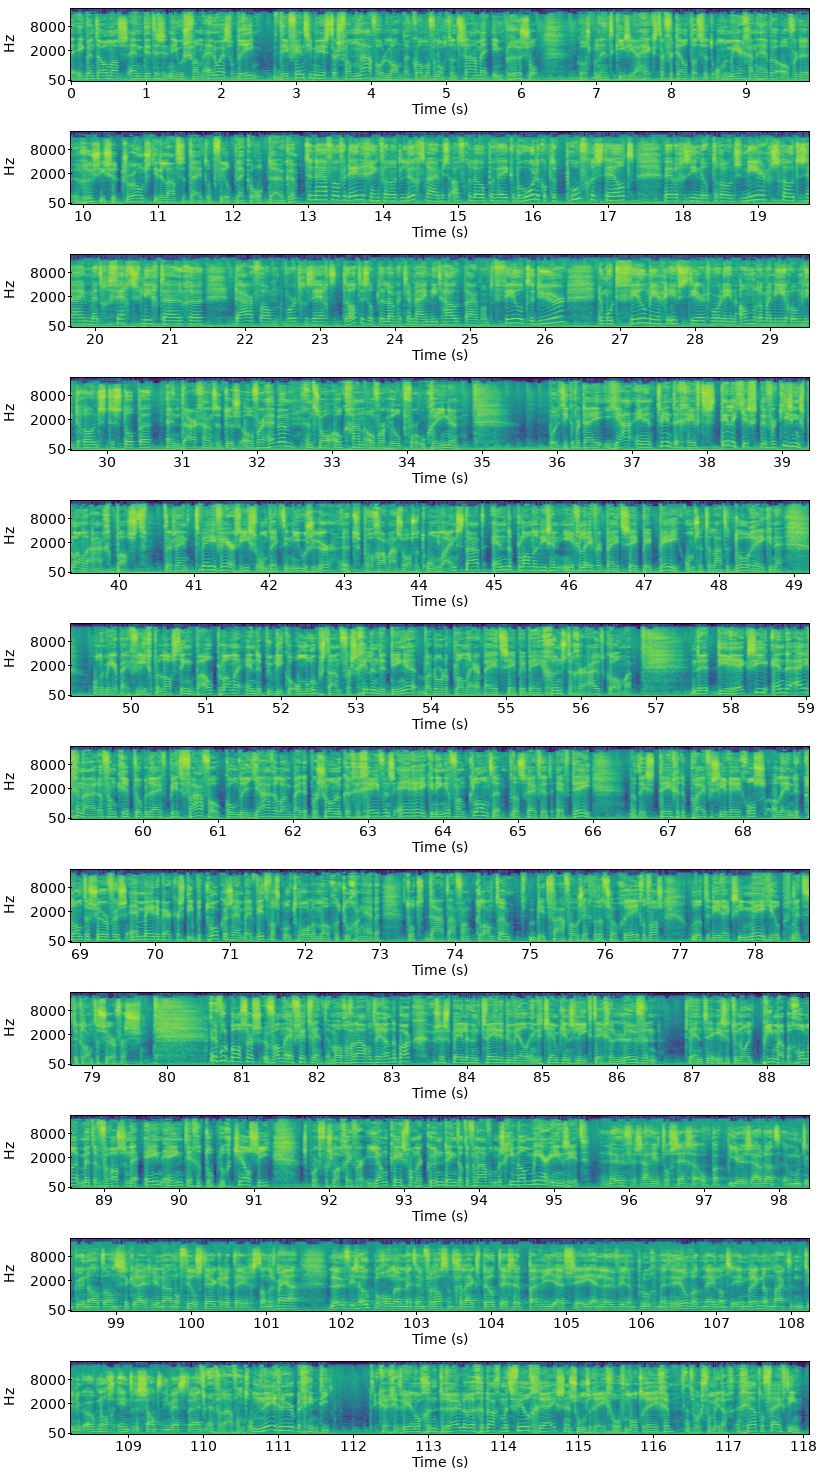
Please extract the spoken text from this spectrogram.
Ik ben Thomas en dit is het nieuws van NOS op 3. Defensieministers van NAVO-landen komen vanochtend samen in Brussel. Correspondent Kizia Hekster vertelt dat ze het onder meer gaan hebben... over de Russische drones die de laatste tijd op veel plekken opduiken. De NAVO-verdediging van het luchtruim is afgelopen weken behoorlijk op de proef gesteld. We hebben gezien dat drones neergeschoten zijn met gevechtsvliegtuigen. Daarvan wordt gezegd dat is op de lange termijn niet houdbaar, want veel te duur. Er moet veel meer geïnvesteerd worden in andere manieren om die drones te stoppen. En daar gaan ze het dus over hebben. Het zal ook gaan over hulp voor Oekraïne. Politieke partij Ja21 heeft stilletjes de verkiezingsplannen aangepast. Er zijn twee versies, ontdekte Nieuwsuur. Het programma zoals het online staat... en de plannen die zijn ingeleverd bij het CPB om ze te laten doorrekenen. Onder meer bij vliegbelasting, bouwplannen en de publieke omroep staan verschillende dingen... waardoor de plannen er bij het CPB gunstiger uitkomen. De directie en de eigenaren van cryptobedrijf Bitvavo... konden jarenlang bij de persoonlijke gegevens en rekeningen van klanten. Dat schrijft het FD. Dat is tegen de privacyregels. Alleen de klantenservice en medewerkers die betrokken zijn bij witwascontrole... mogen toegang hebben tot data van klanten. Bitvavo zegt dat het zo geregeld was... omdat de directie meehielp met de klantenservice. En de voetbalsters van FC Twente mogen vanavond weer aan de bak. Ze spelen hun tweede duel in de Champions League tegen Leuven. Twente is het toernooi prima begonnen met een verrassende 1-1 tegen topploeg Chelsea. Sportverslaggever Jan Kees van der Kun denkt dat er vanavond misschien wel meer in zit. Leuven zou je toch zeggen, op papier zou dat moeten kunnen. Althans, ze krijgen hierna nog veel sterkere tegenstanders. Maar ja, Leuven is ook begonnen met een verrassend gelijkspel tegen Paris FC. En Leuven is een ploeg met heel wat Nederlandse inbreng. Dat maakt het natuurlijk ook nog interessant, die wedstrijd. En vanavond om 9 uur begint die. Ik krijg je het weer nog een druilerige dag met veel grijs en soms regen of motregen. Het wordt vanmiddag een graad of 15.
